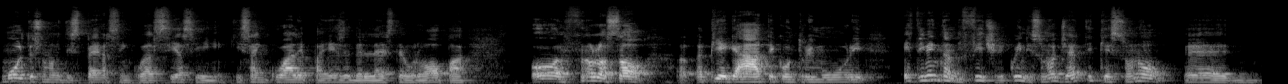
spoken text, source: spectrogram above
Molte sono disperse in qualsiasi, chissà in quale paese dell'est Europa, o non lo so, eh, piegate contro i muri e diventano difficili. Quindi sono oggetti che sono eh,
